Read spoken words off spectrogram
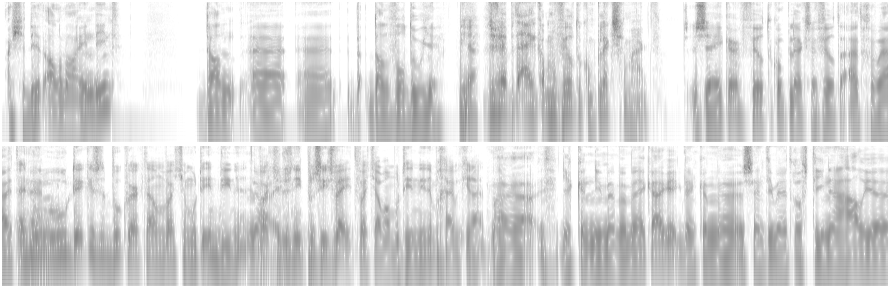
als je dit allemaal indient, dan, eh, eh, dan voldoe je. Ja. Dus we hebben het eigenlijk allemaal veel te complex gemaakt. Zeker, veel te complex en veel te uitgebreid. En, hoe, hoe dik is het boekwerk dan wat je moet indienen? Nou, wat je ik- dus niet precies weet wat je allemaal moet indienen, begrijp ik hieruit. Maar eh, je kunt nu met me meekijken. Ik denk een, eh, een centimeter of tien eh, haal je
